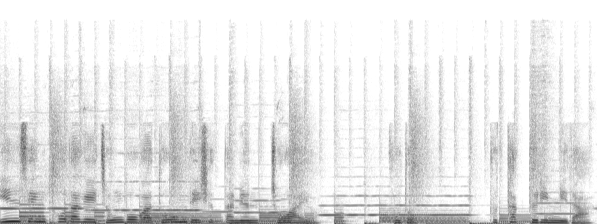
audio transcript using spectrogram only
인생 토닥의 정보가 도움되셨다면 좋아요, 구독 부탁드립니다.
